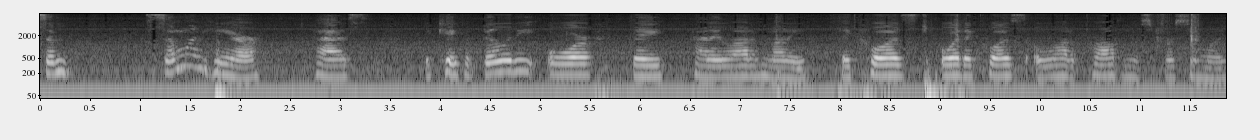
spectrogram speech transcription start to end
some someone here has the capability or they had a lot of money. They caused or they caused a lot of problems for someone.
